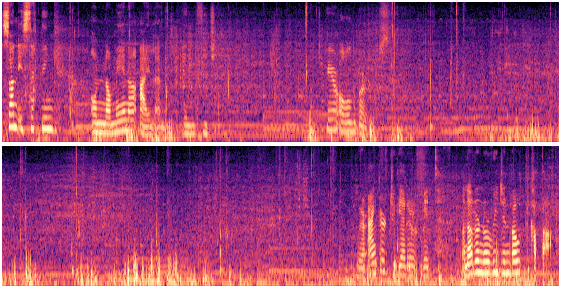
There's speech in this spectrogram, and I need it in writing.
Sun is setting on Namena Island in Fiji. Here are all the birds. We're anchored together with another Norwegian boat, Kappa.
